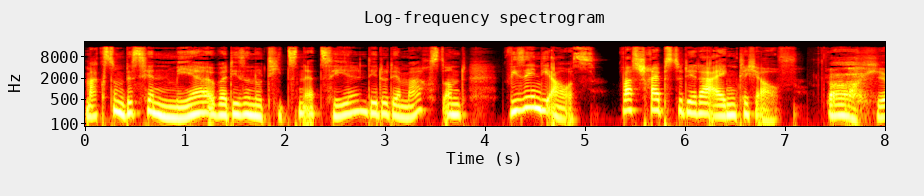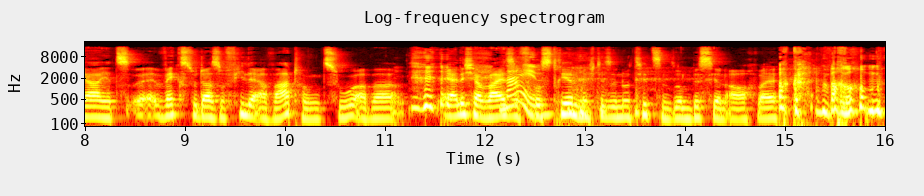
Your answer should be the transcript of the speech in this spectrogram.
Magst du ein bisschen mehr über diese Notizen erzählen, die du dir machst und wie sehen die aus? Was schreibst du dir da eigentlich auf? Ach ja, jetzt äh, wächst du da so viele Erwartungen zu, aber ehrlicherweise frustrieren mich diese Notizen so ein bisschen auch, weil. Oh Gott, warum?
